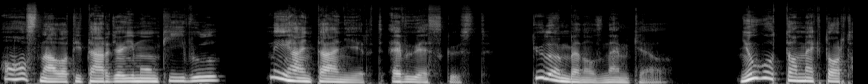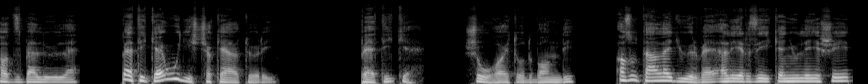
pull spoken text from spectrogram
A használati tárgyaimon kívül néhány tányért, evőeszközt. Különben az nem kell. Nyugodtan megtarthatsz belőle, Petike úgyis csak eltöri. Petike? Sóhajtott Bandi, azután legyűrve elérzékenyülését,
